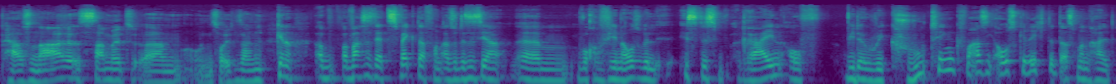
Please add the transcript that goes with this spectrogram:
Personal-Summit ähm, und solchen Sachen. Genau, aber was ist der Zweck davon? Also das ist ja, ähm, worauf ich hinaus will, ist es rein auf wieder Recruiting quasi ausgerichtet, dass man halt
